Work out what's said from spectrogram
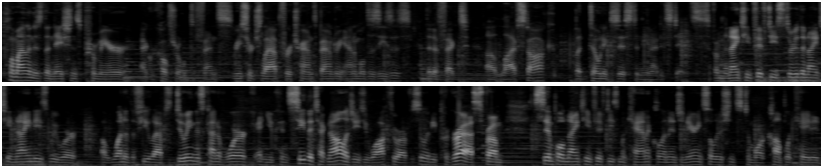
Plum Island is the nation's premier agricultural defense research lab for transboundary animal diseases that affect uh, livestock, but don't exist in the United States. From the 1950s through the 1990s, we were uh, one of the few labs doing this kind of work, and you can see the technology as you walk through our facility progress from simple 1950s mechanical and engineering solutions to more complicated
